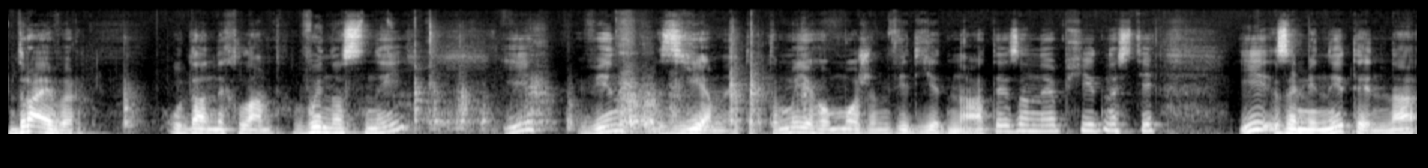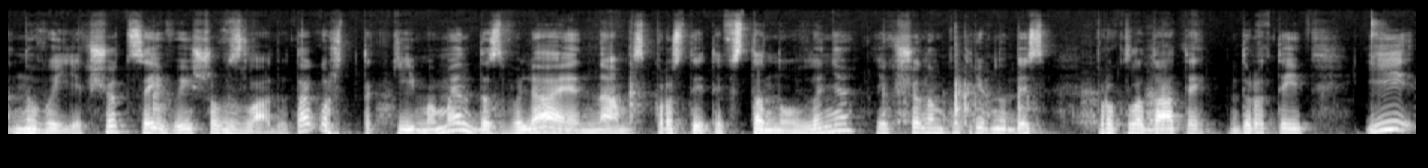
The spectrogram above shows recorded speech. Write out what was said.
Драйвер у даних ламп виносний. І він з'ємний, тобто ми його можемо від'єднати за необхідності і замінити на новий, якщо цей вийшов з ладу. Також такий момент дозволяє нам спростити встановлення, якщо нам потрібно десь прокладати дроти, і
